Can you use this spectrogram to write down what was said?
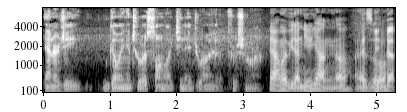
energy going into a song like Teenage Riot, for sure. Ja, haben wir wieder Neil Young, ne? Also Ja.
